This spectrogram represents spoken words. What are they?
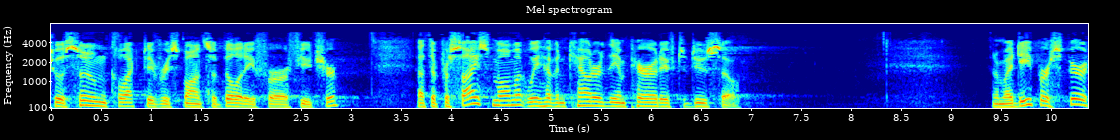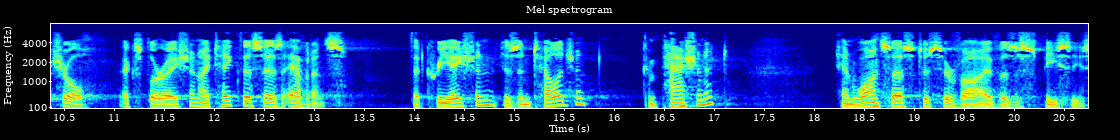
to assume collective responsibility for our future at the precise moment we have encountered the imperative to do so. And in my deeper spiritual exploration, I take this as evidence that creation is intelligent, compassionate, and wants us to survive as a species,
